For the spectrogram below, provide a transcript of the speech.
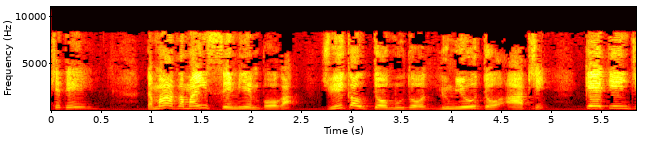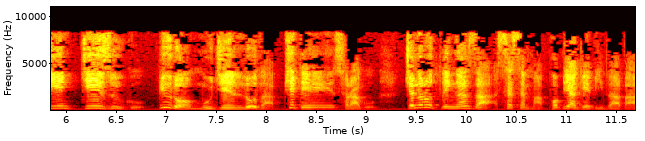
ဖြစ်တယ်ဓမ္မသမိုင်းစင်မြင့်ဘောကရွေးကောက်တော်မူသောလူမျိုးတော်အားဖြင့် ကယ်တင်ခြင်းကျေးဇူးကိုပြုတော်မူခြင်းလို့သာဖြစ်တယ်ဆိုတာကိုကျွန်တော်တို့သင်ခန်းစာအဆက်ဆက်မှာဖော်ပြခဲ့ပြီးသားပါ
